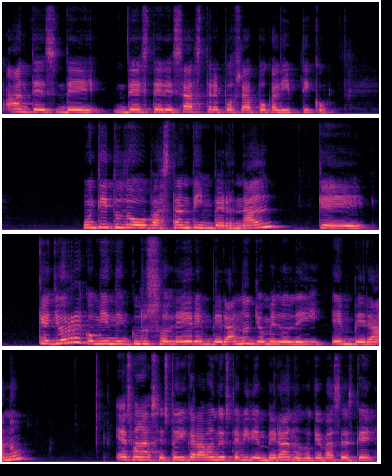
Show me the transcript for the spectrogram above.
antes de, de este desastre posapocalíptico. Un título bastante invernal que, que yo recomiendo incluso leer en verano, yo me lo leí en verano es más, estoy grabando este vídeo en verano, lo que pasa es que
